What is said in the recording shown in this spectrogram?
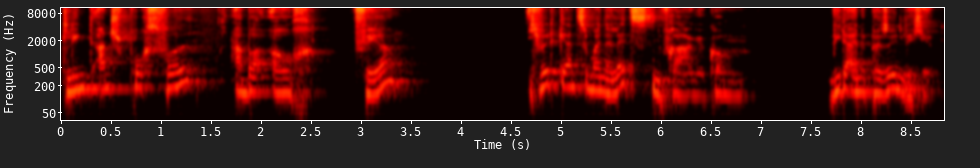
Klingt anspruchsvoll, aber auch fair. Ich würde gern zu meiner letzten Frage kommen. Wieder eine persönliche.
